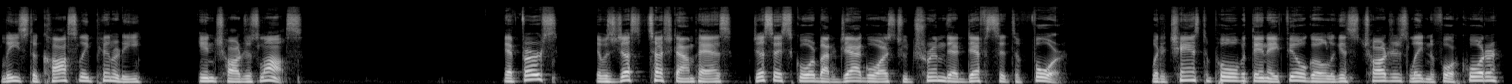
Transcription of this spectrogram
leads to costly penalty in Chargers loss. At first, it was just a touchdown pass, just a score by the Jaguars to trim their deficit to four. With a chance to pull within a field goal against the Chargers late in the fourth quarter,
